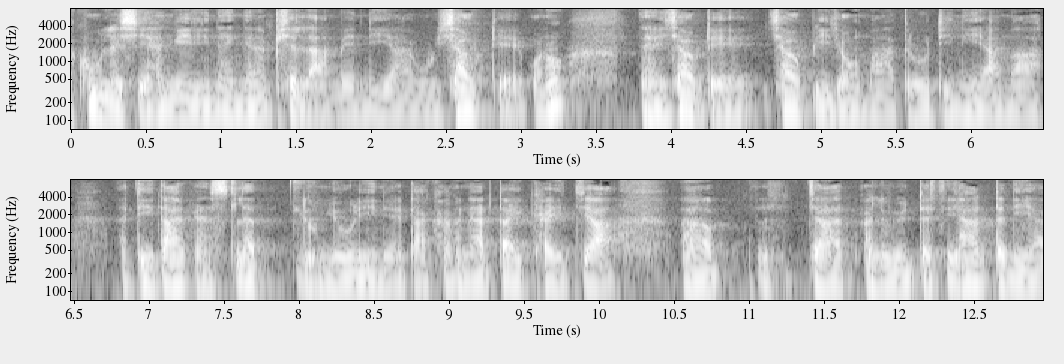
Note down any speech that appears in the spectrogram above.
အခုလက်ရှိဟန်ဂီရီနိုင်ငံဖြစ်လာမယ့်နေရာကိုရောက်တယ်ပေါ့နော်အဲရောက်တယ်ရောက်ပြီးတော့မှသူတို့ဒီနေရာမှာဒေတာကန် slab လူမျိုးတွေနဲ့ဒါခဏခဏတိုက်ခိုက်ကြအာကြာအဲ့လိုမျိုးတရားတနေရာ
